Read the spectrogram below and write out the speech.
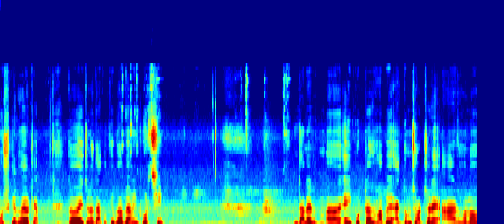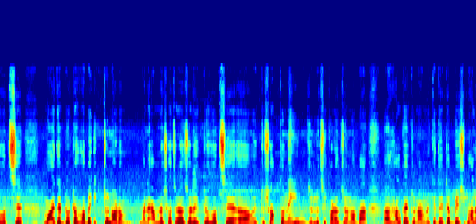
মুশকিল হয়ে ওঠে। তো এই জন্য দেখো কীভাবে আমি ভরছি। ডালের এই পুরটা হবে একদম ঝরঝরে। আর হলো হচ্ছে ময়দার ডোটা হবে একটু নরম। মানে আমরা সচরাচর একটু হচ্ছে একটু শক্ত নেই যে লুচি করার জন্য বা হালকা একটু নরম কিন্তু এটা বেশ ভালো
